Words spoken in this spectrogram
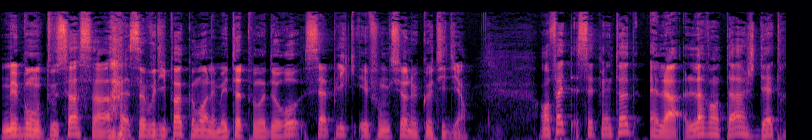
Mais bon, tout ça, ça ne vous dit pas comment la méthode Pomodoro s'applique et fonctionne au quotidien. En fait, cette méthode, elle a l'avantage d'être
